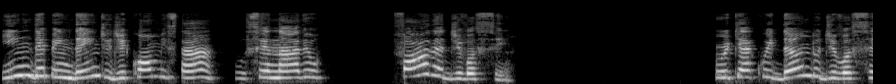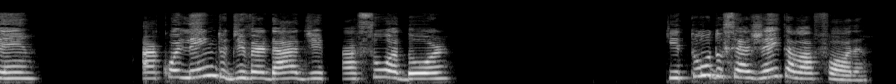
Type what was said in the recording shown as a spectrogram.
independente de como está o cenário fora de você. Porque é cuidando de você, acolhendo de verdade a sua dor, que tudo se ajeita lá fora.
